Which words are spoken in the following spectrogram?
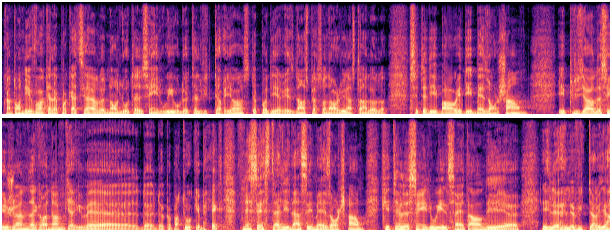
Quand on évoque à la Pocatière le nom de l'hôtel Saint-Louis ou l'hôtel Victoria, c'était pas des résidences personnes âgées dans ce temps-là. Là. C'était des bars et des maisons de chambre. Et plusieurs de ces jeunes agronomes qui arrivaient euh, de, de peu partout au Québec venaient s'installer dans ces maisons de chambre qui étaient le Saint-Louis et le Saint-Anne et, euh, et le, le Victoria.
